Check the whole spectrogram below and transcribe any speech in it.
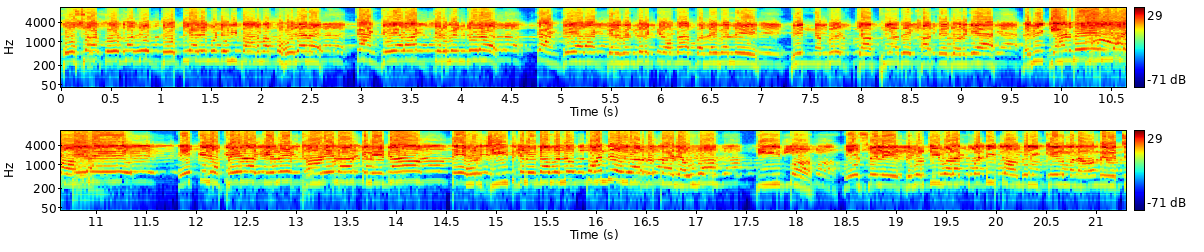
ਖੋਸਾ ਕੋਟਲਾ ਦੇ ਦੋਦੇ ਵਾਲੇ ਮੁੰਡੇ ਵੀ ਬਾਰ-ਬਾਰ ਹੋ ਜਾਣ। ਘਾਂਗੇ ਵਾਲਾ ਗੁਰਵਿੰਦਰ। ਘਾਂਗੇ ਵਾਲਾ ਗੁਰਵਿੰਦਰ ਕਰਾਉਂਦਾ ਬੱਲੇ ਬੱਲੇ। ਵੀ ਨੰਬਰ ਜਾਫੀਆਂ ਦੇ ਖਾਤੇ ਜੁੜ ਗਿਆ। ਲੈ ਵੀ ਗਿਣਤੀ ਇਲਾਕੇ ਦੇ ਇੱਕ ਜੱਫੇ ਦਾ ਕਹਿੰਦੇ ਥਾਣੇਦਾਰ ਕੈਨੇਡਾ ਤੇ ਹਰਜੀਤ ਕੈਨੇਡਾ ਵੱਲੋਂ 5000 ਦਿੱਤਾ ਜਾਊਗਾ। ਦੀਪ ਇਸ ਵੇਲੇ ਦਵਰਜੀ ਵਾਲਾ ਕਬੱਡੀ ਪਾਉਣ ਦੇ ਲਈ ਖੇਡ ਮੈਦਾਨ ਦੇ ਵਿੱਚ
